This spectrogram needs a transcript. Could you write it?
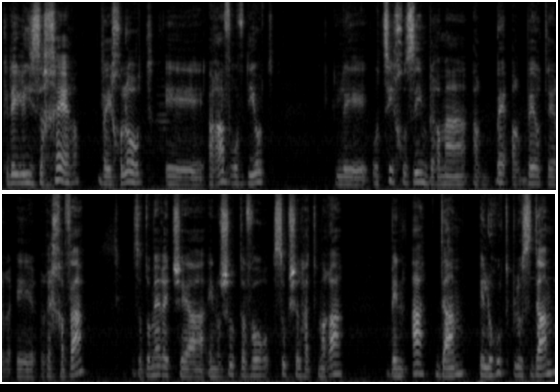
כדי להיזכר ביכולות אה, הרב-רובדיות להוציא חוזים ברמה הרבה הרבה יותר אה, רחבה. זאת אומרת שהאנושות תעבור סוג של התמרה בין א-דם, אלוהות פלוס דם,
